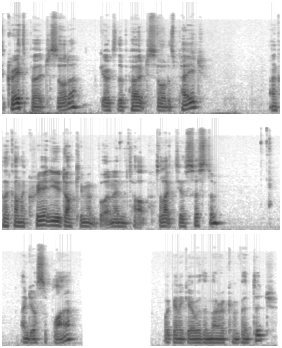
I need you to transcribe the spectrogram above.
To create a purchase order, go to the purchase orders page and click on the create new document button in the top. Select your system and your supplier. We're going to go with American Vintage.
